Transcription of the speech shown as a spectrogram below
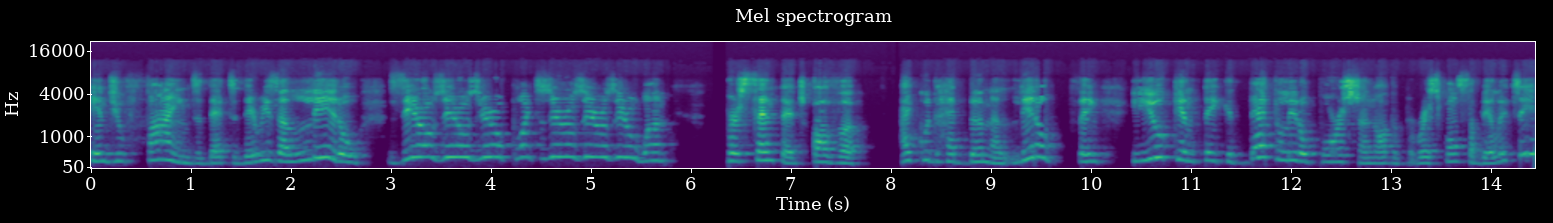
and you find that there is a little 0.00001 percentage of uh, I could have done a little thing, you can take that little portion of responsibility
